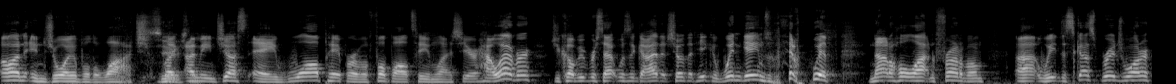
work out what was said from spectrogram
unenjoyable to watch. Like I mean, just a wallpaper of a football team last year. However, Jacoby Brissett was a guy that showed that he could win games with, with not a whole lot in front of him. Uh, we discussed Bridgewater.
